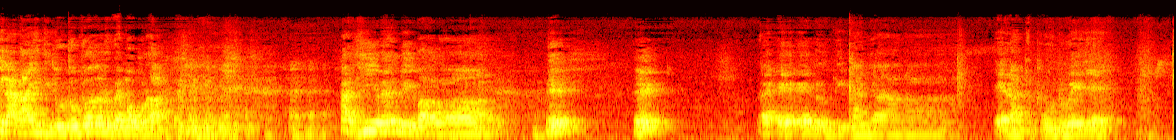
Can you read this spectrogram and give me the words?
ဥလာတိုင်းဒီလိုတို့ပြောသလိုပဲမဟုတ်ဘူးလားဟာကြီးပဲနေပါလားဟေးဟေးအဲ အဲအဲလူဒီခံကြရတာအဲ့ဒါတပူတွေရဲ့ထ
